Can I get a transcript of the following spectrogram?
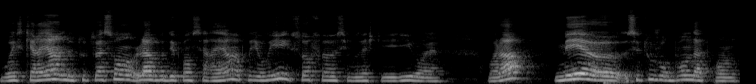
Vous risquez rien. De toute façon, là, vous dépensez rien, a priori, sauf euh, si vous achetez des livres. voilà. Mais euh, c'est toujours bon d'apprendre.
